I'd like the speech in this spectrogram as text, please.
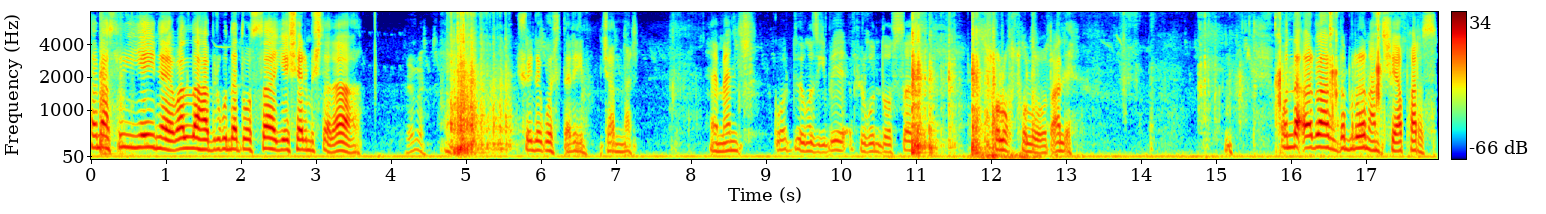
Hemen suyu yiyine. Vallahi bir günde de olsa yeşermişler ha. Değil mi? Şöyle göstereyim canlar. Hemen gördüğünüz gibi bir gün de olsa soluk soluğu Ali. Onda arlar dımrığına şey yaparız.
